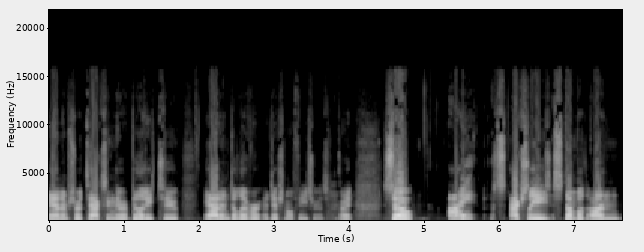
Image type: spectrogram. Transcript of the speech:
and I'm sure taxing their ability to add and deliver additional features. Right. So I actually stumbled on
